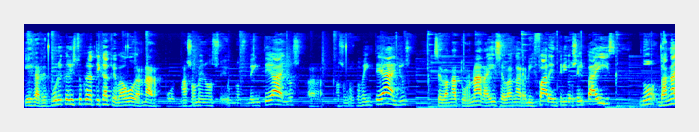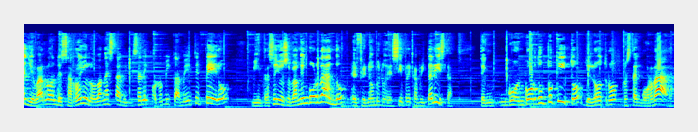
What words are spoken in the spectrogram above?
que es la República Aristocrática que va a gobernar por más o menos eh, unos 20 años, más o menos 20 años, se van a turnar ahí, se van a rifar entre ellos el país, ¿no? Van a llevarlo al desarrollo, lo van a estabilizar económicamente, pero mientras ellos se van engordando, el fenómeno de siempre capitalista. Te engorda un poquito y el otro no está engordado,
